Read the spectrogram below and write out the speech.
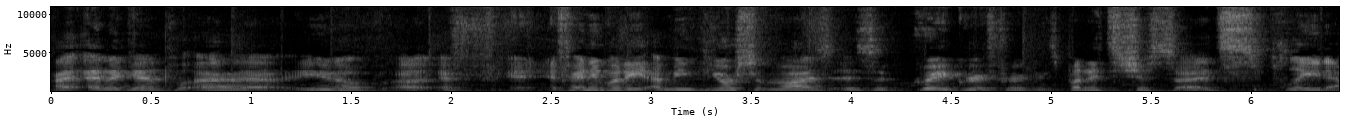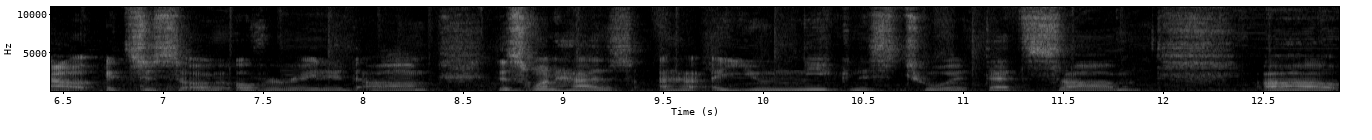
and again, uh, you know, uh, if if anybody, I mean, Dior Sauvage is a great, great fragrance, but it's just uh, it's played out. It's just overrated. Um, this one has a, a uniqueness to it that's um, uh,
